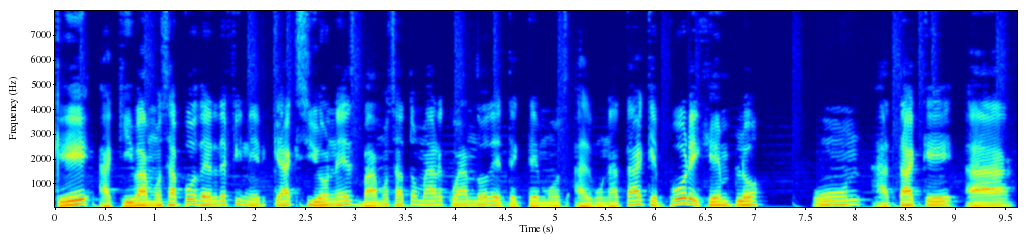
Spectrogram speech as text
Que aquí vamos a poder definir qué acciones vamos a tomar cuando detectemos algún ataque. Por ejemplo, un ataque a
